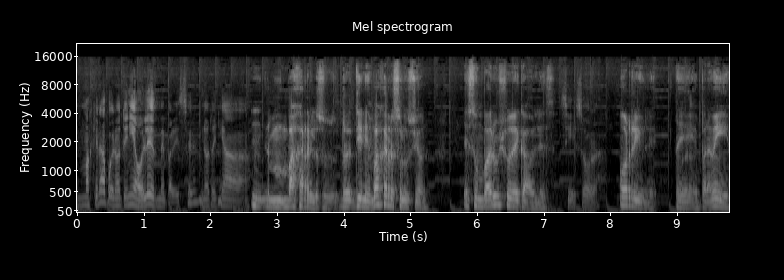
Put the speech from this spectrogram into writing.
más que nada porque no tenía OLED, me parece. No tenía. Mm, Baja resolución. Tiene baja resolución. Es un barullo de cables. Sí, sobra. Horrible. Eh, para mí,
